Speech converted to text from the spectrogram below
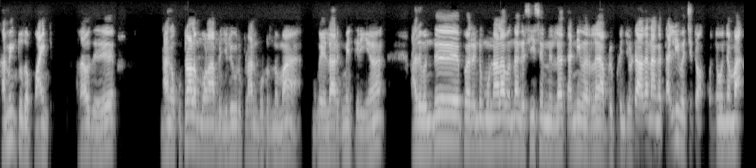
coming to the point அதாவது நாங்கள் குற்றாலம் போகலாம் அப்படின்னு சொல்லி ஒரு பிளான் போட்டிருந்தோமா? உங்கள் எல்லாருக்குமே தெரியும். அது வந்து இப்போ ரெண்டு மூணு நாளாக வந்து அங்கே சீசன் இல்லை தண்ணி வரல அப்படி இப்படின்னு சொல்லிட்டு அதை நாங்கள் தள்ளி வச்சிட்டோம் கொஞ்சம் கொஞ்சமாக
